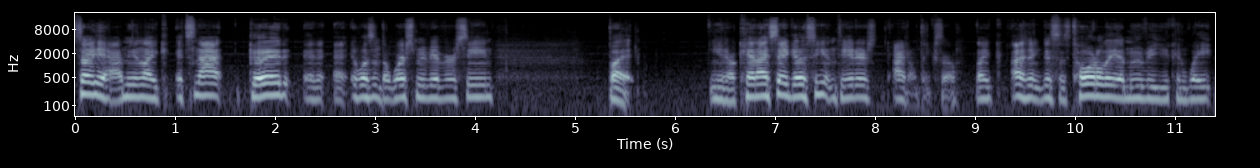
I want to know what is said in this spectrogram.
so yeah i mean like it's not good and it, it wasn't the worst movie i've ever seen but you know can i say go see it in theaters? I don't think so. Like i think this is totally a movie you can wait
